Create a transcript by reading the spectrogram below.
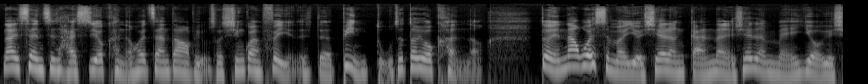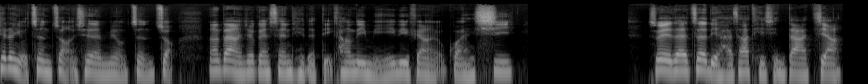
那甚至还是有可能会沾到，比如说新冠肺炎的的病毒，这都有可能。对，那为什么有些人感染，有些人没有，有些人有症状，有些人没有症状？那当然就跟身体的抵抗力、免疫力非常有关系。所以在这里还是要提醒大家，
